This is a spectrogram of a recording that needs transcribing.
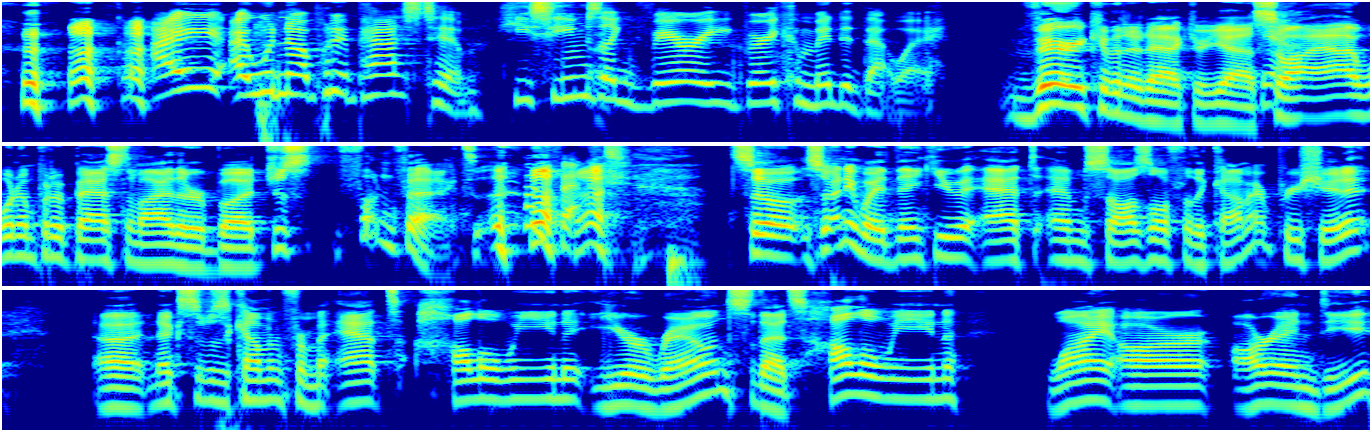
I, I would not put it past him. He seems like very, very committed that way. Very committed actor, yeah. So I, I wouldn't put it past him either, but just fun fact. Fun fact. so so anyway, thank you at M Sawzall for the comment. Appreciate it. Uh, next was a comment from at Halloween Year Round. So that's Halloween Y R R N D.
